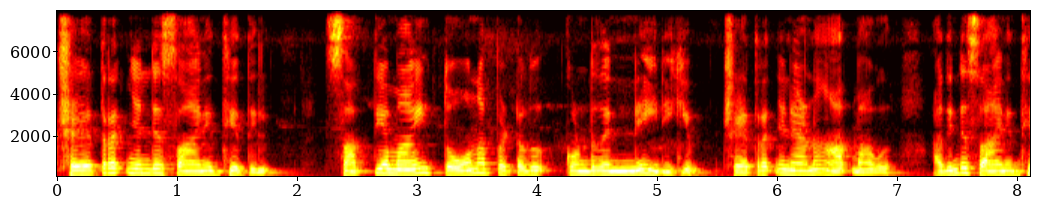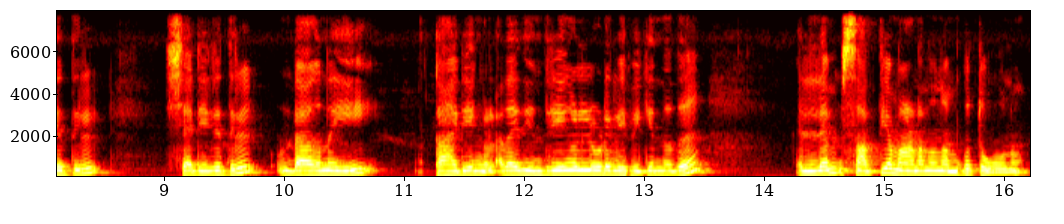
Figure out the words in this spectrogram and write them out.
ക്ഷേത്രജ്ഞന്റെ സാന്നിധ്യത്തിൽ സത്യമായി തോന്നപ്പെട്ടത് കൊണ്ട് തന്നെ ഇരിക്കും. ക്ഷേത്രജ്ഞനാണ് ആത്മാവ്. അതിന്റെ സാന്നിധ്യത്തിൽ ശരീരത്തിൽ ഉണ്ടാകുന്ന ഈ കാര്യങ്ങൾ അതായത് ഇന്ദ്രിയങ്ങളിലൂടെ ലഭിക്കുന്നത് എല്ലാം സത്യമാണെന്ന് നമുക്ക് തോന്നും.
